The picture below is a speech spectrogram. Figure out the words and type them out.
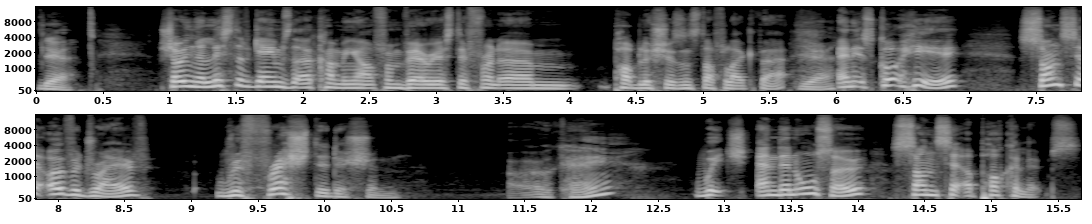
Yeah. Showing a list of games that are coming out from various different um, publishers and stuff like that. Yeah. And it's got here Sunset Overdrive Refreshed Edition, Okay. which and then also Sunset Apocalypse.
